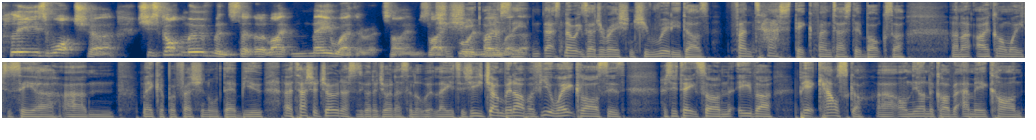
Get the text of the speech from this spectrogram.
please watch her. She's got movements that look like Mayweather at times, like She, Floyd honestly, Mayweather. that's no exaggeration. She really does. Fantastic, fantastic boxer, and I, I can't wait to see her um, make a professional debut. Uh, Tasha Jonas is going to join us a little bit later. She's jumping up a few weight classes, and she takes on Eva Piatkowska uh, on the undercard of Amir Khan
